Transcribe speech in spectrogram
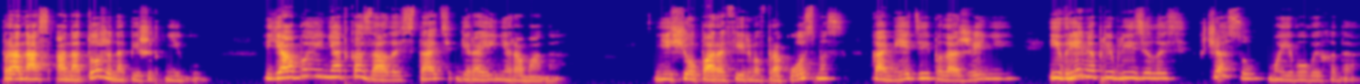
про нас она тоже напишет книгу. Я бы не отказалась стать героиней романа. Еще пара фильмов про космос, комедий, положений, и время приблизилось к часу моего выхода.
